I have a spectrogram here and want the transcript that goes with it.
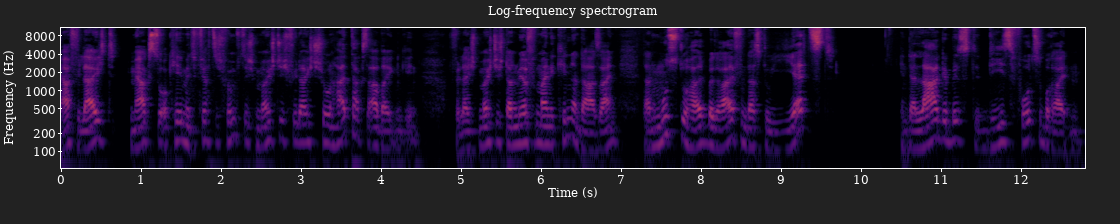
ja, vielleicht merkst du, okay, mit 40, 50 möchte ich vielleicht schon halbtags arbeiten gehen. Vielleicht möchte ich dann mehr für meine Kinder da sein. Dann musst du halt begreifen, dass du jetzt in der Lage bist, dies vorzubereiten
